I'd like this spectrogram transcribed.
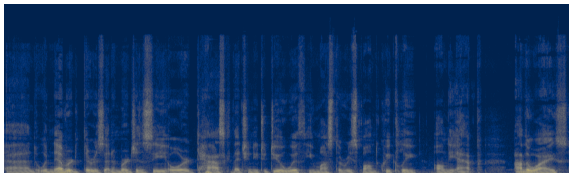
And whenever there is an emergency or task that you need to deal with, you must respond quickly on the app. Otherwise,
